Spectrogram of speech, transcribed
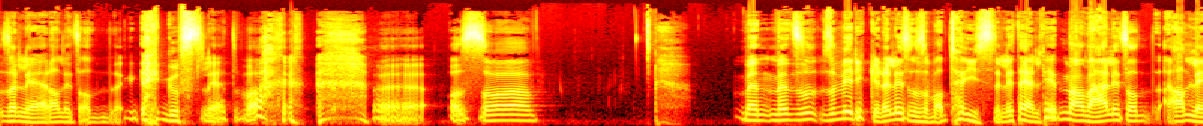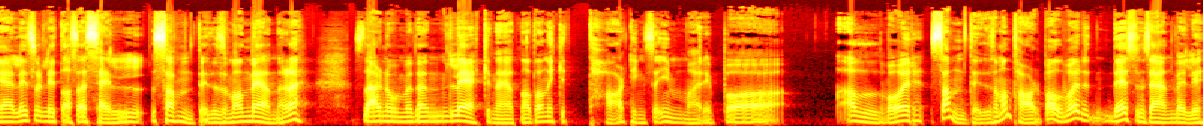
Så ler han litt sånn godslig etterpå. Eh, og så men, men så, så virker det liksom som han tøyser litt hele tiden. Han er litt sånn Han ler liksom litt av seg selv samtidig som han mener det. Så det er noe med den lekenheten at han ikke tar ting så innmari på alvor, samtidig som han tar det på alvor. Det syns jeg er en veldig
